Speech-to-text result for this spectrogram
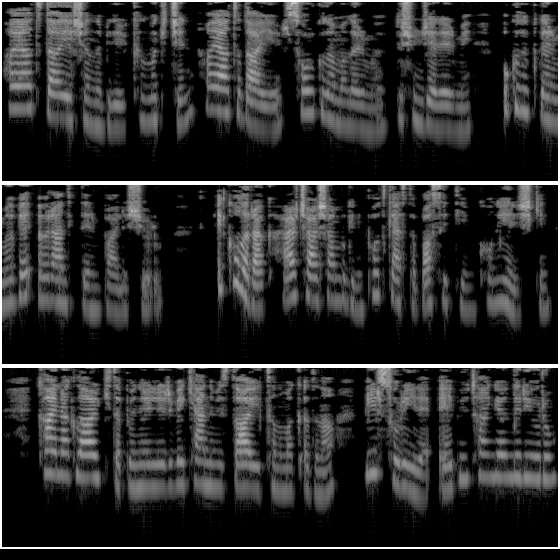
hayatı daha yaşanabilir kılmak için hayata dair sorgulamalarımı, düşüncelerimi, okuduklarımı ve öğrendiklerimi paylaşıyorum. Ek olarak her çarşamba günü podcast'ta bahsettiğim konuya ilişkin kaynaklar, kitap önerileri ve kendimizi daha iyi tanımak adına bir soru ile e-bülten gönderiyorum.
